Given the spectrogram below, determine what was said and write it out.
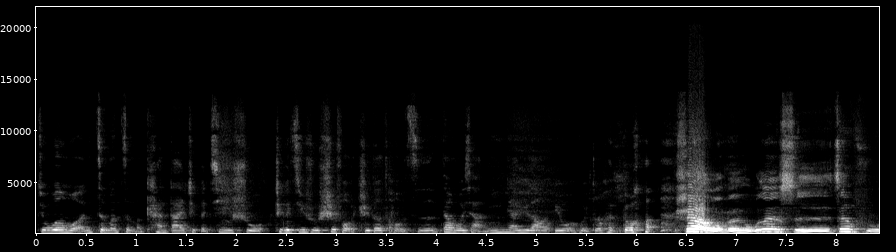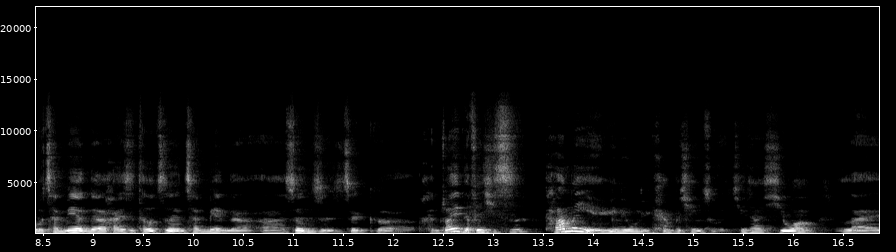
就问我你怎么怎么看待这个技术，这个技术是否值得投资？但我想您应该遇到的比我会多很多。是啊，我们无论是政府层面的，还是投资人层面的，啊、甚至这个很专业的分析师，他们也云里雾里看不清楚，经常希望来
